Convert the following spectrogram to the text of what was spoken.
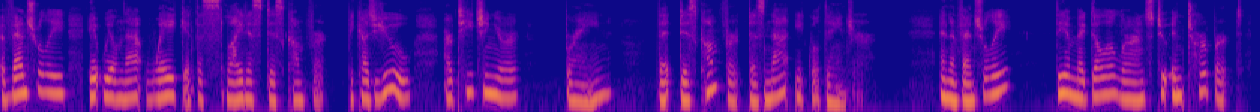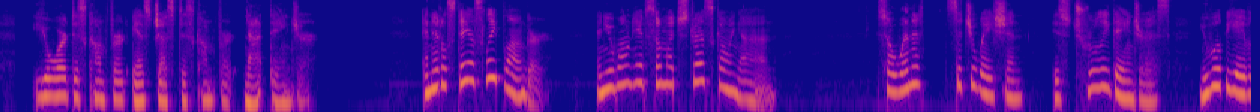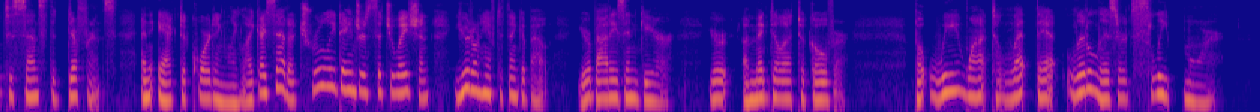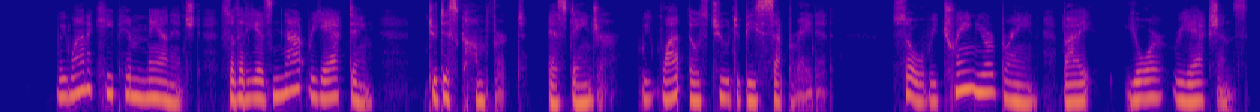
Eventually, it will not wake at the slightest discomfort because you are teaching your brain that discomfort does not equal danger. And eventually, the amygdala learns to interpret your discomfort as just discomfort, not danger. And it'll stay asleep longer, and you won't have so much stress going on. So, when a situation is truly dangerous, you will be able to sense the difference and act accordingly. Like I said, a truly dangerous situation you don't have to think about. Your body's in gear your amygdala took over. But we want to let that little lizard sleep more. We want to keep him managed so that he is not reacting to discomfort as danger. We want those two to be separated. So retrain your brain by your reactions.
